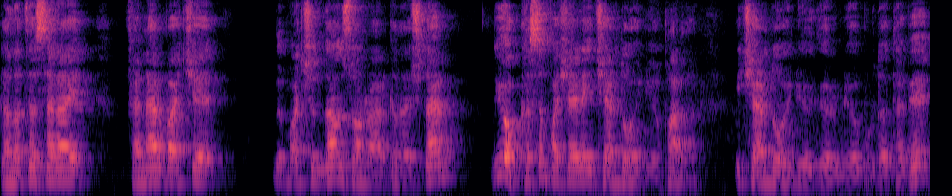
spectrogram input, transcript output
Galatasaray Fenerbahçe maçından sonra arkadaşlar yok Kasımpaşa ile içeride oynuyor pardon. İçeride oynuyor görünüyor burada tabi.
